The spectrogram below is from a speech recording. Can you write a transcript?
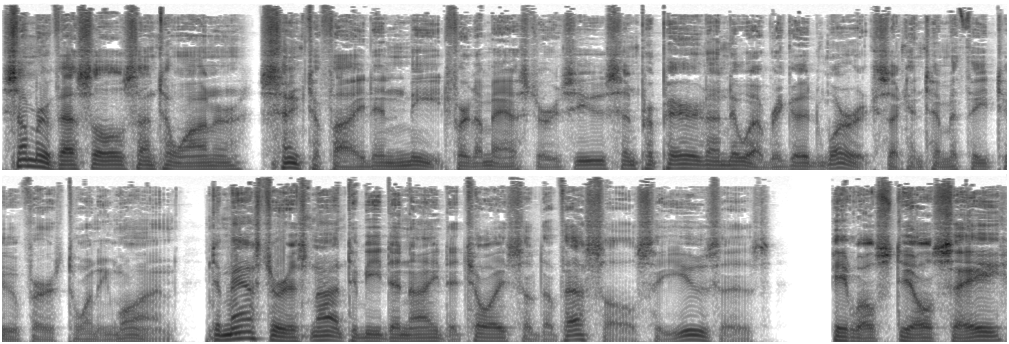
Some are vessels unto honor, sanctified and meet for the master's use, and prepared unto every good work. 2 Timothy 2 verse 21. The master is not to be denied the choice of the vessels he uses. He will still say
